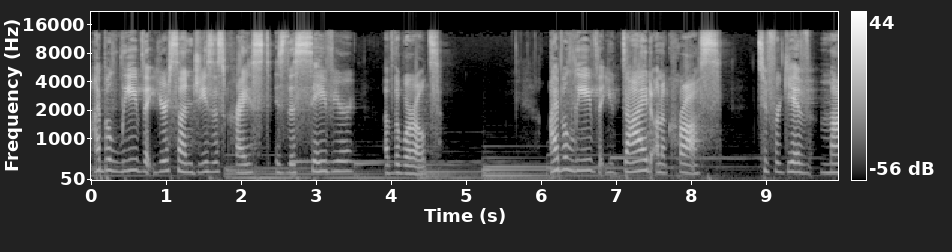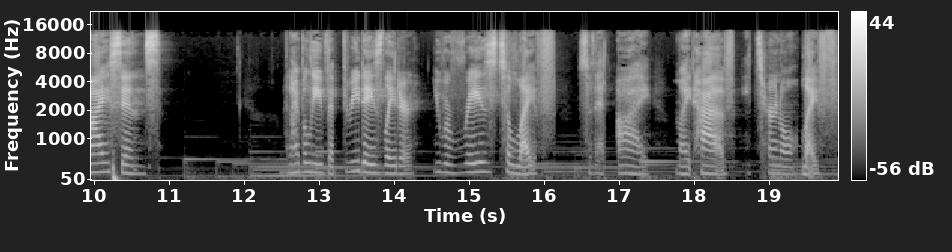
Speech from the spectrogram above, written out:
I believe that your Son, Jesus Christ, is the Savior of the world. I believe that you died on a cross to forgive my sins and I believe that three days later, you were raised to life so that I might have eternal life.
